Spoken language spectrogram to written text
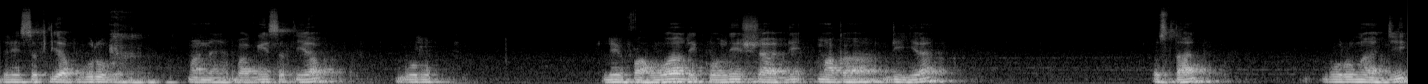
Jadi setiap guru maknanya bagi setiap guru. Jadi fahuwa likuli syadi. Maka dia ustaz guru ngaji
